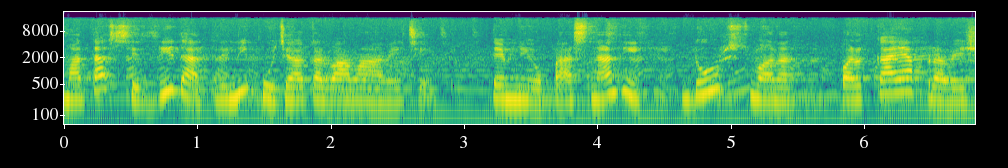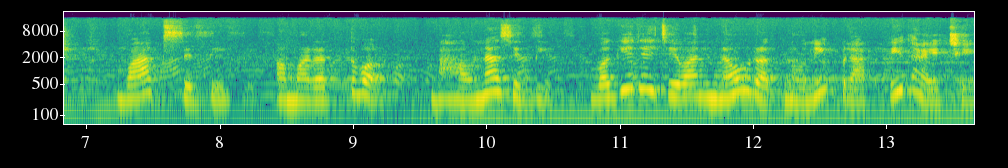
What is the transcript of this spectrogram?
માતા સિદ્ધિદાત્રીની પૂજા કરવામાં આવે છે. તેમની ઉપાસનાથી દૂર સ્વર્ણ પડકાયા પ્રવેશ, વાક સિદ્ધિ, અમરત્વ, ભાવના સિદ્ધિ વગેરે જેવા નવરત્નોની પ્રાપ્તિ થાય છે.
